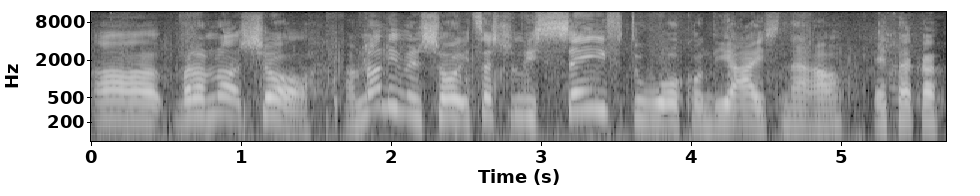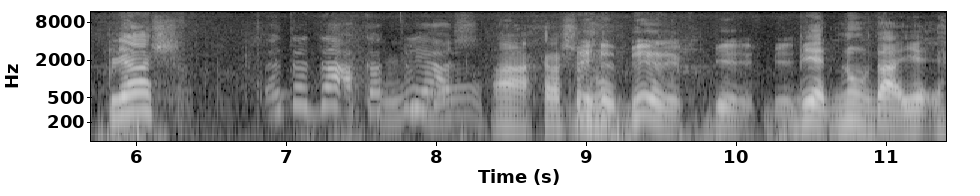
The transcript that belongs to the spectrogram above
uh, but I'm not sure. I'm not even sure it's actually safe to walk on the ice now. Это как пляж? Это да, как пляж. А, хорошо. ну, Берег, берег, берег. Бед, ну да, я,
